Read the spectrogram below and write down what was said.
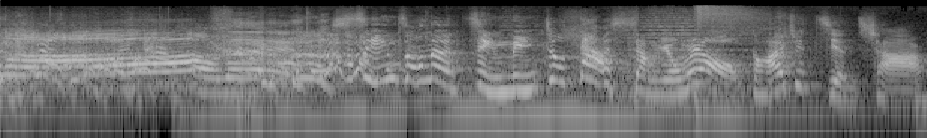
好了哎，心中的警铃就大响，有没有？赶快去检查，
